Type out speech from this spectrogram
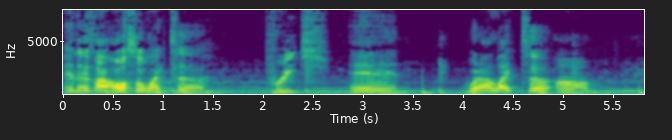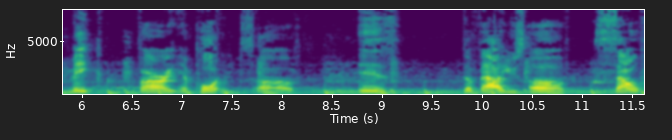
And as I also like to preach and what I like to um, make very important of is the values of self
